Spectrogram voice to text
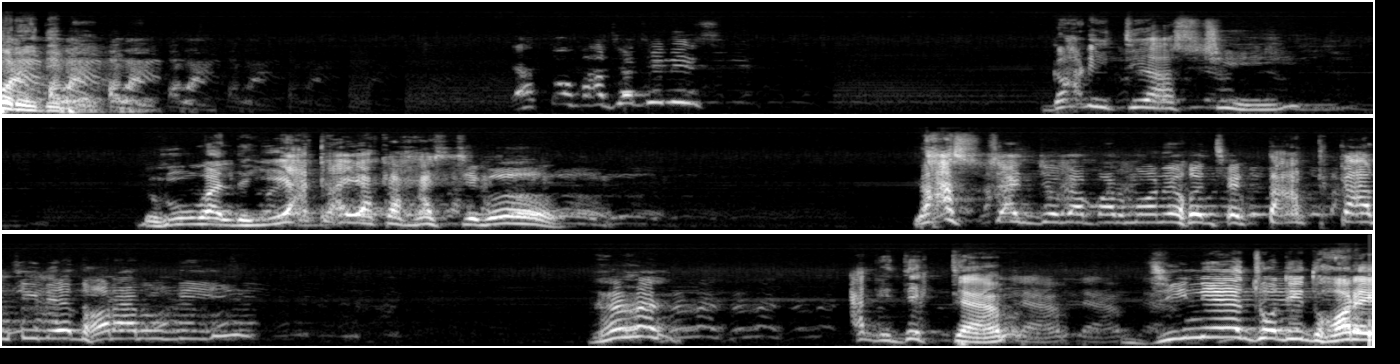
করে দিবে জিনিস গাড়িতে আসছি মোবাইল দিয়ে একা একা হাসছে গো আশ্চর্য ব্যাপার, মনে হচ্ছে টাটকা জিনে ধরা রুগী। হ্যাঁ? আগে দেখতাম, জিনে যদি ধরে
